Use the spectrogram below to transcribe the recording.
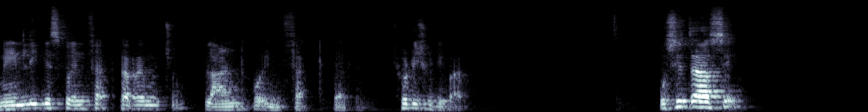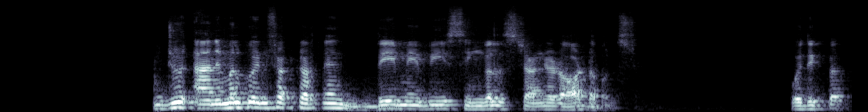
मेनली किसको इन्फेक्ट कर रहे हैं बच्चों? प्लांट को इन्फेक्ट कर रहे हैं। छोटी छोटी बात। उसी तरह से जो एनिमल को इन्फेक्ट करते हैं they may be single standard और डबल स्टैंडर्ड कोई दिक्कत?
